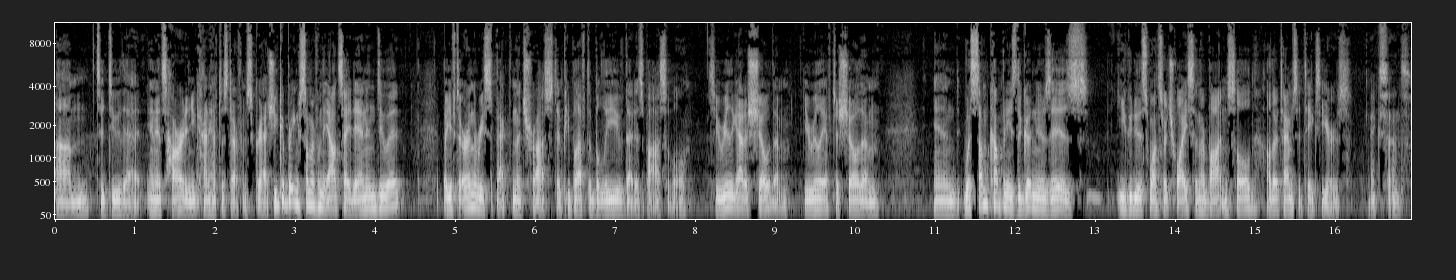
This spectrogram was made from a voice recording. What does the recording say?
um, to do that. And it's hard and you kind of have to start from scratch. You could bring someone from the outside in and do it, but you have to earn the respect and the trust, and people have to believe that it's possible. So you really got to show them. You really have to show them. And with some companies, the good news is you could do this once or twice and they're bought and sold. Other times it takes years. Makes sense.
